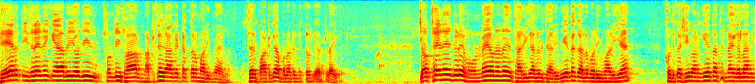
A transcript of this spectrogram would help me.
ਫਿਰ ਤੀਸਰੇ ਨੇ ਕਿਹਾ ਵੀ ਉਹ ਜੀ ਸੁਣਦੀ ਸਾਰ ਨੱਠ ਕੇ ਜਾ ਕੇ ਟੱਕਰ ਮਾਰੀ ਮਹਿਲ। ਨਾਲ। ਸਿਰ ਪਾਟ ਗਿਆ, ਬਲੱਡ ਨਿਕਲ ਗਿਆ, ਚੜਾਈ ਚੌਥੇ ਨੇ ਜਿਹੜੇ ਹੁਣ ਨੇ, ਉਹਨਾਂ ਨੇ ਸਾਰੀ ਗੱਲ ਵਿਚਾਰੀ ਵੀ, ਇਹ ਤਾਂ ਗੱਲ ਬੜੀ ਮਾੜੀ ਹੈ। ਖੁਦਕਸ਼ੀ ਬਣ ਗਈ ਇਹ ਤਾਂ ਤਿੰਨਾਂ ਹੀ ਗੱਲਾਂ ਦੀ।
